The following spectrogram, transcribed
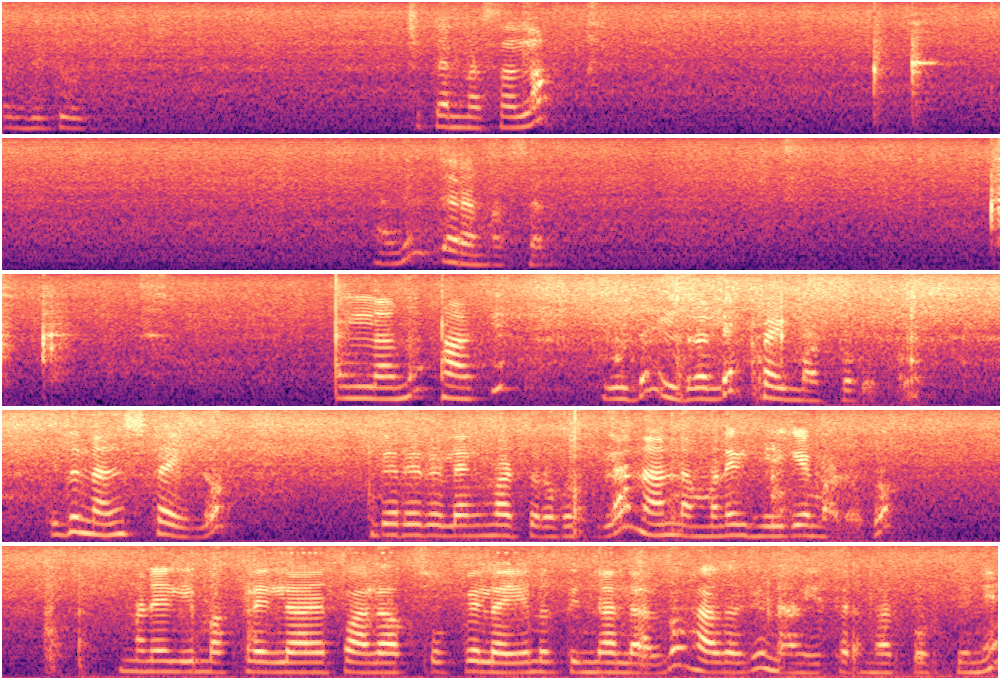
ಒಂದಿಟ್ಟು ಚಿಕನ್ ಮಸಾಲ. ಹಾಗೆ ಗರಂ ಮಸಾಲ. ಎಲ್ಲಾನು ಹಾಕಿ ಈಗ ಇದರಲ್ಲೇ ಫ್ರೈ ಮಾಡ್ಕೋಬೇಕು. ಇದು ನನ್ನ ಸ್ಟೈಲು ಬೇರೆಯವರೆಲ್ಲ ಹೆಂಗೆ ಮಾಡ್ತಾರೋ ಗೊತ್ತಿಲ್ಲ. ನಾನು ನಮ್ಮ ಮನೇಲಿ ಹೇಗೆ ಮಾಡೋದು. ಮನೇಲಿ ಮಕ್ಕಳೆಲ್ಲ ಪಾಲಕ್ ಸೊಪ್ಪೆಲ್ಲ ಏನು ತಿನ್ನಲ್ಲ ಅಲ್ವ ಹಾಗಾಗಿ ನಾನು ಈ ಥರ ಮಾಡಿಕೊಡ್ತೀನಿ.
